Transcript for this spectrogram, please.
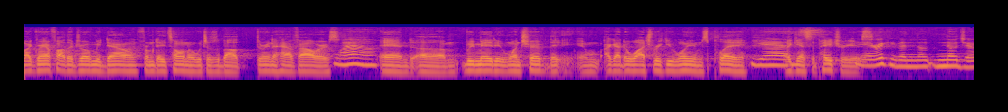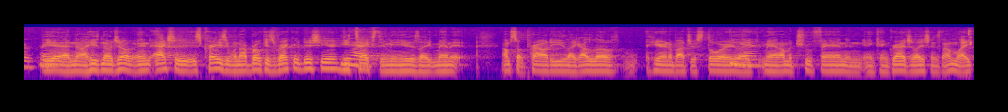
My grandfather drove me down from Daytona, which is about three and a half hours. Wow. And um, we made it one trip, they, and I got to watch Ricky Williams play Yes. against the Patriots. yeah, Ricky been no, no joke. Right? Yeah, nah, he's no joke. And actually, it's crazy. When I broke his record this year, he Yeah. texted me. He was like, "Man, it, I'm so proud of you. Like, I love hearing about your story. Yeah. Like, man, I'm a true fan, and, and congratulations." And I'm like,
